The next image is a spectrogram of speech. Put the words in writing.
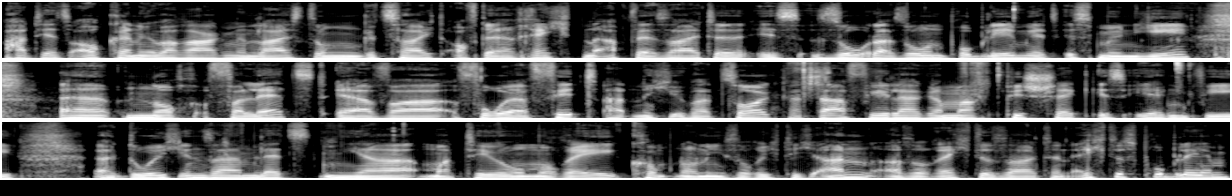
hat jetzt auch keine überragenden Leistungen gezeigt. Auf der rechten Abwehrseite ist so oder so ein Problem. Jetzt ist Meunier äh, noch verletzt. Er war vorher fit, hat nicht überzeugt, hat da Fehler gemacht. Piszczek ist irgendwie äh, durch in seinem letzten Jahr. Matteo Morey kommt noch nicht so richtig an. Also rechte Seite ein echtes Problem.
